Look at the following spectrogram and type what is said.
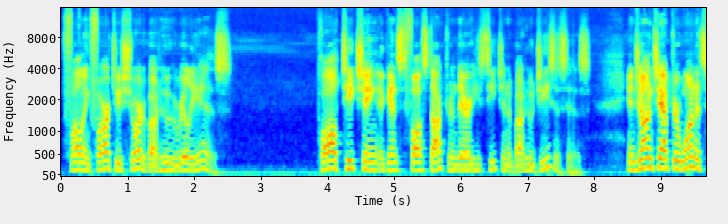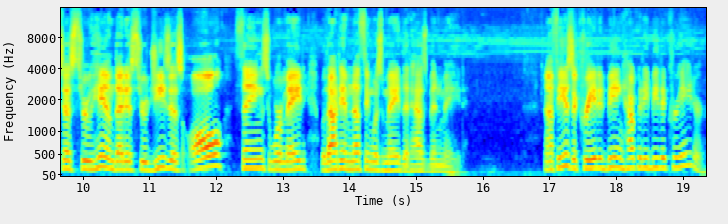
falling far too short about who he really is. Paul teaching against false doctrine there, he's teaching about who Jesus is. In John chapter 1, it says, Through him, that is, through Jesus, all things were made. Without him, nothing was made that has been made. Now, if he is a created being, how could he be the creator?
